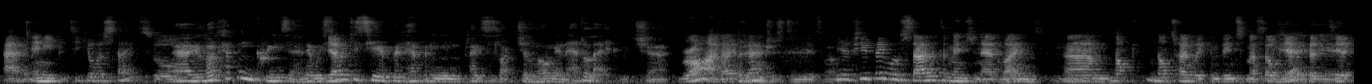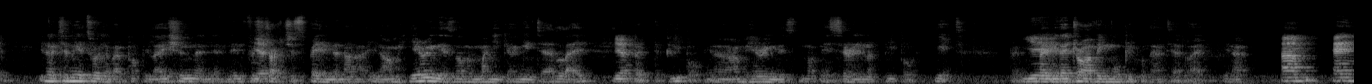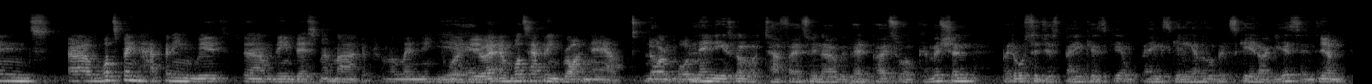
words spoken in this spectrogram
Uh, any particular states or? Uh, a lot happening in Queensland, and we're Yep. starting to see a bit happening in places like Geelong and Adelaide, which uh, right. is a bit Okay. interest to me as well. Yeah, a few people have started to mention Adelaide. Mm, mm. Um, not not totally convinced myself Yeah, yet, but yeah. yeah. You know, to me, it's all about population and, and infrastructure spend, and I, you know, I'm hearing there's a lot of money going into Adelaide, yeah. but the people, you know, I'm hearing there's not necessarily enough people yet. But Yeah. maybe they're driving more people down to Adelaide, you know. Um, and uh, what's been happening with um, the investment market from a lending point of view, and what's happening right now? More important. Lending has got a lot tougher, as we know. We've had post royal commission, but also just bankers, get, banks getting a little bit scared, I guess, and, Yep. and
